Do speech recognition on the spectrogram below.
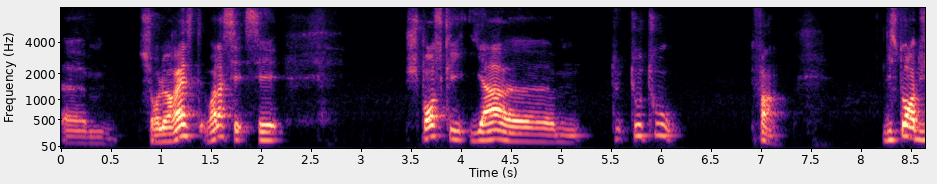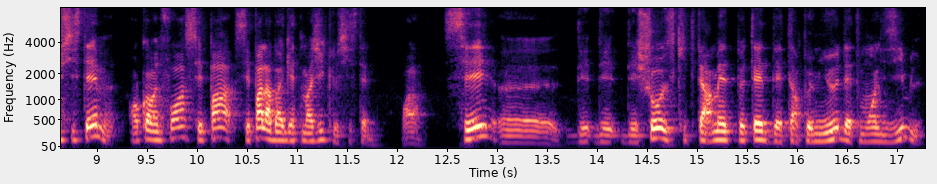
le reste, voilà, c'est. Je pense qu'il y a tout, tout, tout. Enfin, l'histoire du système, encore une fois, ce n'est pas, pas la baguette magique, le système. Voilà c'est euh, des, choses qui te permettent peut-être d'être un peu mieux, d'être moins lisible.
